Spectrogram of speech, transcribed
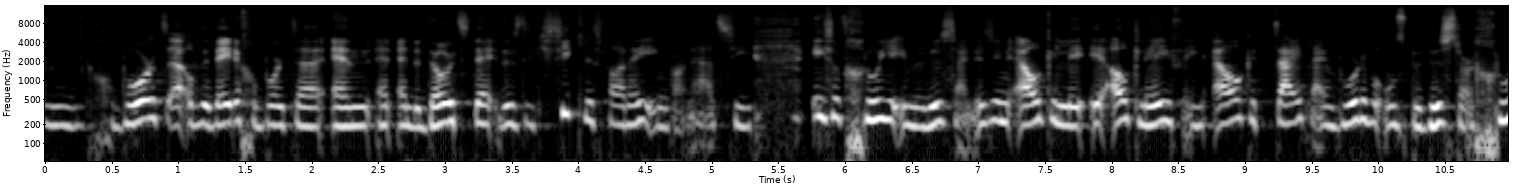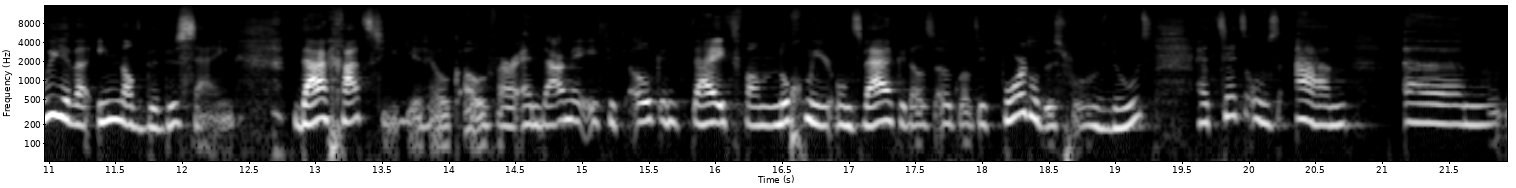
um, geboorte of de wedergeboorte en, en, en de dood, dus de cyclus van reïncarnatie, is het groeien in bewustzijn. Dus in, elke in elk leven, in elke tijdlijn worden we ons bewuster, groeien we in dat bewustzijn. Daar gaat Sirius ook over. En daarmee is dit ook een tijd van nog meer ontwaken. Dat is ook wat dit portal dus voor ons doet. Het zet ons aan Um,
